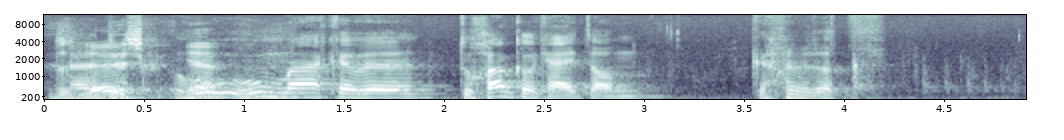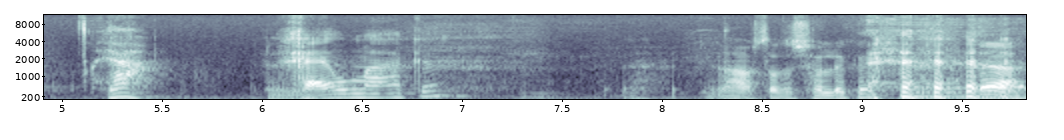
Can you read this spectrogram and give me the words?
Dat is Eh, leuk, Dus hoe, ja. hoe maken we toegankelijkheid dan? Kunnen we dat Ja, geil maken? nou als dat is zo lukken. ja.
